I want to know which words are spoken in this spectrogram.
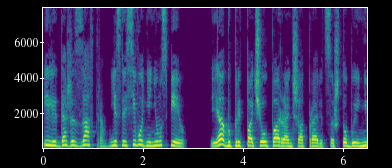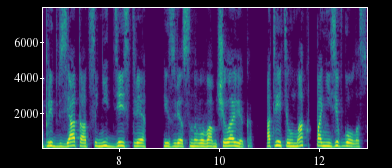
Или даже завтра, если сегодня не успею. Я бы предпочел пораньше отправиться, чтобы непредвзято оценить действия известного вам человека ответил маг, понизив голос.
